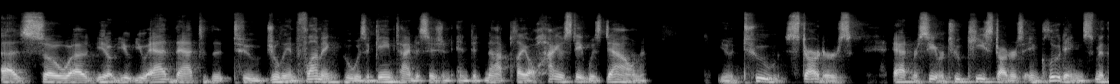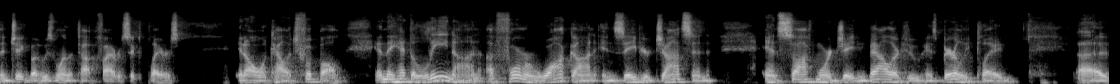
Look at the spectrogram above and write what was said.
Uh, so uh, you know you you add that to the to Julian Fleming, who was a game time decision and did not play. Ohio State was down, you know, two starters at receiver, two key starters, including Smith-Njigba, who's one of the top five or six players in all of college football. And they had to lean on a former walk on in Xavier Johnson and sophomore Jayden Ballard, who has barely played, uh,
